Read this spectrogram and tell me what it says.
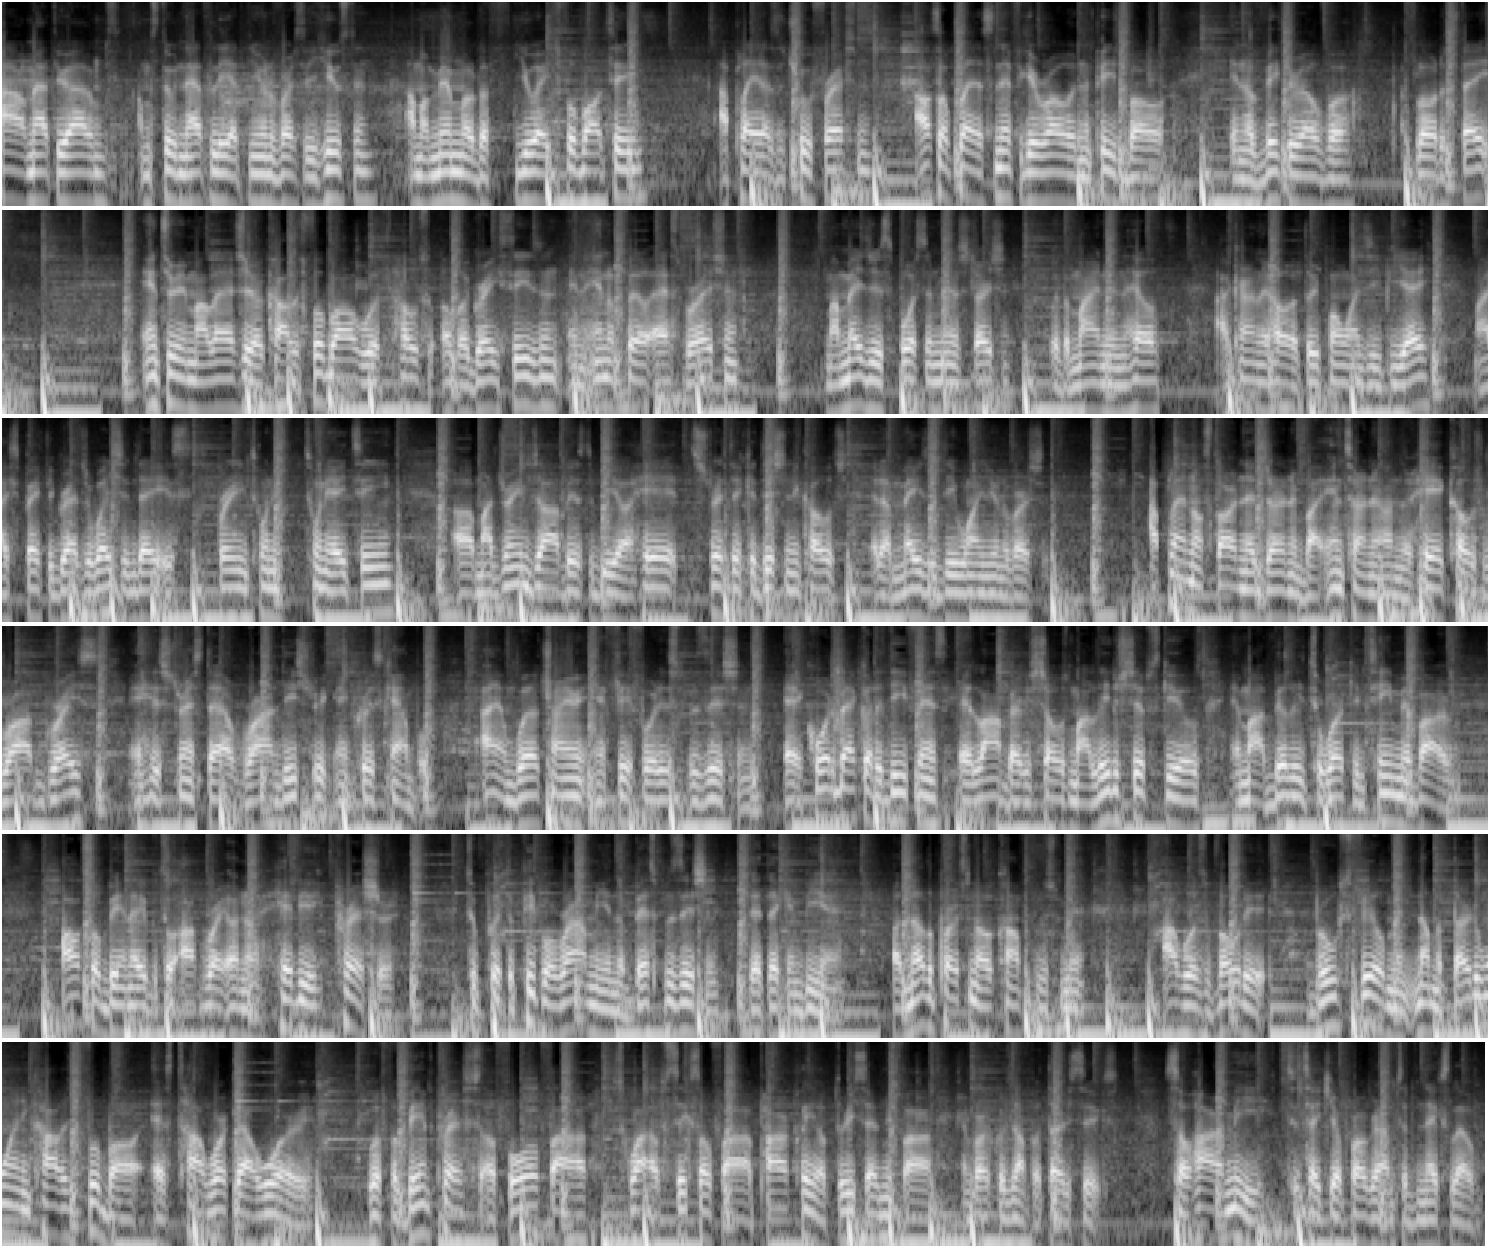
Hi, I'm Matthew Adams. I'm a student athlete at the University of Houston. I'm a member of the UH football team. I played as a true freshman. I also played a significant role in the Peach Bowl in a victory over Florida State. Entering my last year of college football with hopes of a great season and NFL aspiration. My major is sports administration with a minor in health. I currently hold a 3.1 GPA. My expected graduation date is spring 20, 2018. Uh, my dream job is to be a head strength and conditioning coach at a major D1 university. I plan on starting that journey by interning under head coach Rob Grace and his strength staff Ron Dietrich and Chris Campbell. I am well trained and fit for this position. At quarterback of the defense at linebacker shows my leadership skills and my ability to work in team environment. Also being able to operate under heavy pressure to put the people around me in the best position that they can be in. Another personal accomplishment, I was voted Bruce Feldman, number 31 in college football, as top workout warrior with a bench press of 405, squat of 605, power clean of 375, and vertical jump of 36. So hire me to take your program to the next level.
